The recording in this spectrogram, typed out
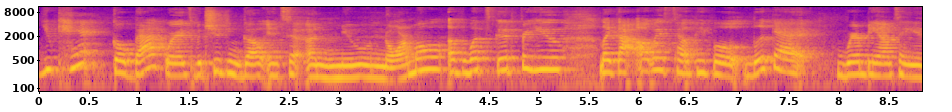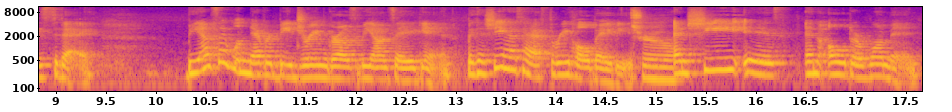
you can't go backwards, but you can go into a new normal of what's good for you. Like I always tell people, look at where Beyonce is today. Beyonce will never be Dream Girls Beyonce again because she has had three whole babies. True. And she is an older woman.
